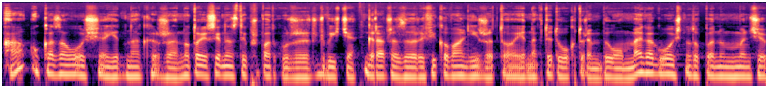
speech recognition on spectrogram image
A okazało się jednak, że no to jest jeden z tych przypadków, że rzeczywiście gracze zweryfikowali, że to jednak tytuł, o którym było mega głośno, to w pewnym momencie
